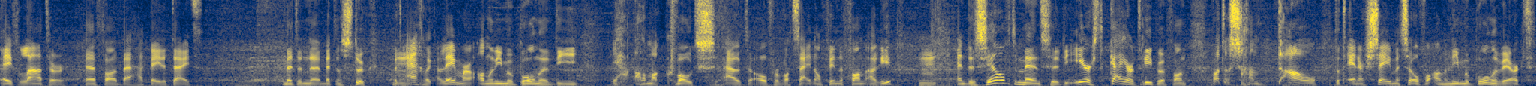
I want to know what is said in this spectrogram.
even later hè, van, bij HP De Tijd, met een, eh, met een stuk. Met hmm. eigenlijk alleen maar anonieme bronnen die ja, allemaal quotes uiten over wat zij dan vinden van Ariep. Hmm. En dezelfde mensen die eerst keihard riepen van wat een schandaal dat NRC met zoveel anonieme bronnen werkt.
